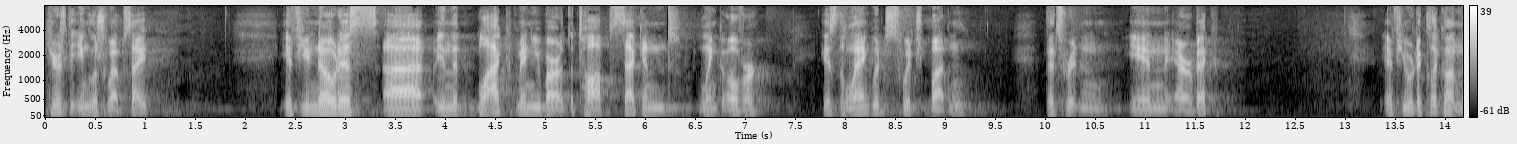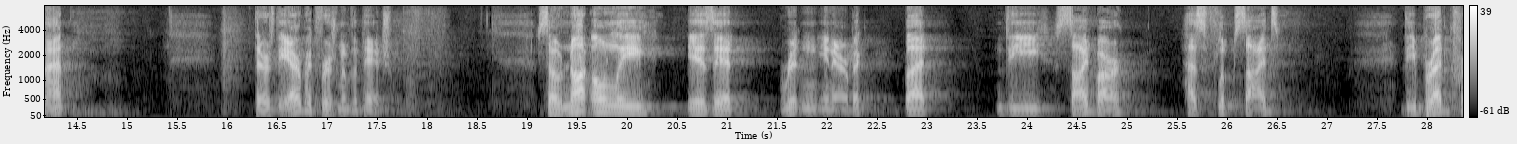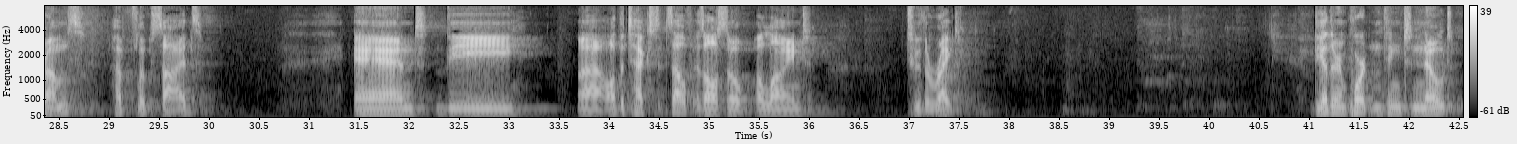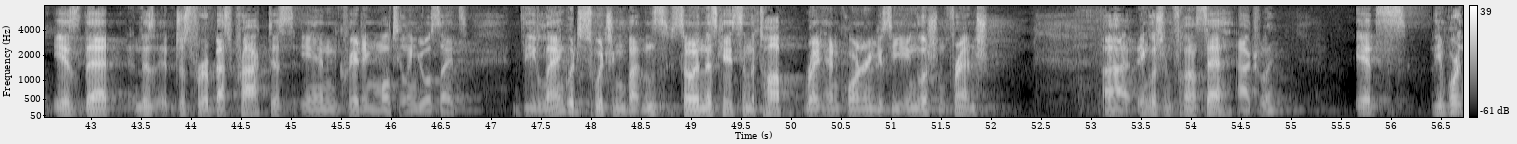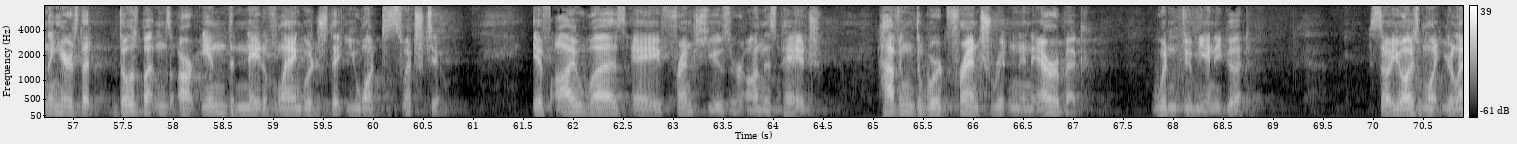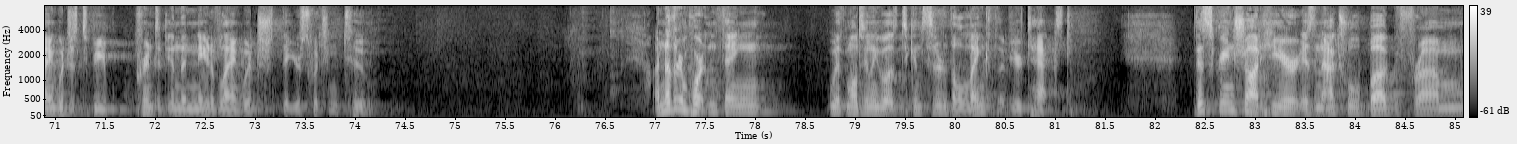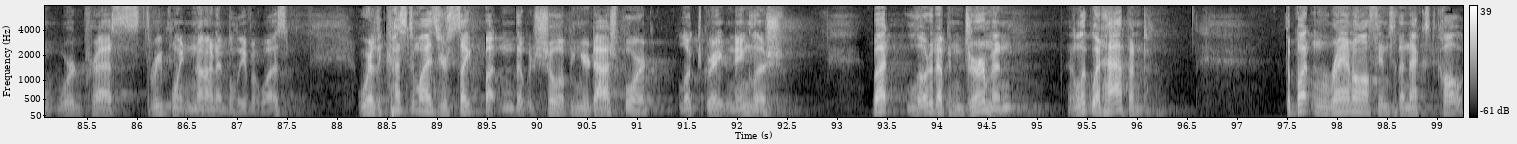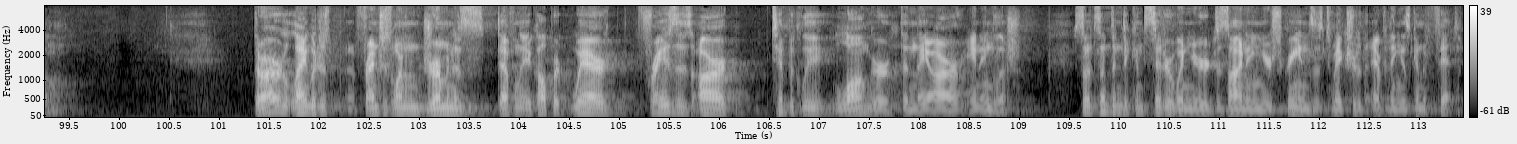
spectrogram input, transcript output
Here's the English website. If you notice uh, in the black menu bar at the top, second link over, is the language switch button that's written in Arabic. If you were to click on that, there's the Arabic version of the page. So not only is it written in Arabic, but the sidebar has flipped sides. The breadcrumbs have flipped sides. And the, uh, all the text itself is also aligned to the right. The other important thing to note is that, this, just for a best practice in creating multilingual sites, the language switching buttons, so in this case in the top right-hand corner you see English and French, uh, English and Francais actually, it's, the important thing here is that those buttons are in the native language that you want to switch to. If I was a French user on this page, having the word French written in Arabic wouldn't do me any good. So you always want your languages to be printed in the native language that you're switching to. Another important thing with multilingual is to consider the length of your text. This screenshot here is an actual bug from WordPress 3.9, I believe it was, where the customize your site button that would show up in your dashboard looked great in English, but loaded up in German, and look what happened. The button ran off into the next column. There are languages, French is one of them, German is definitely a culprit, where phrases are typically longer than they are in English. So it's something to consider when you're designing your screens is to make sure that everything is going to fit.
